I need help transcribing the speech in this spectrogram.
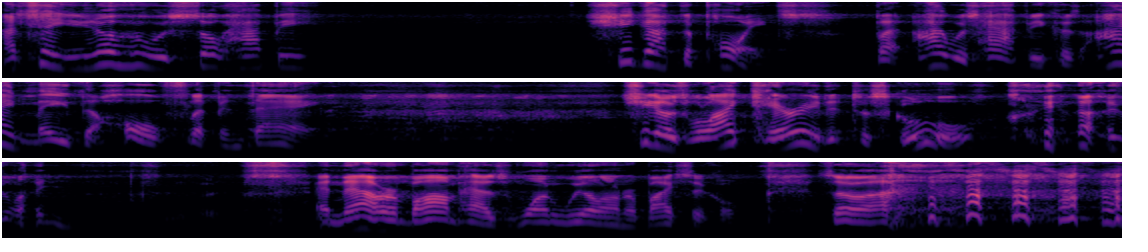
I tell you, you know who was so happy? She got the points, but I was happy because I made the whole flipping thing. She goes, Well, I carried it to school. like, and now her mom has one wheel on her bicycle. So uh,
